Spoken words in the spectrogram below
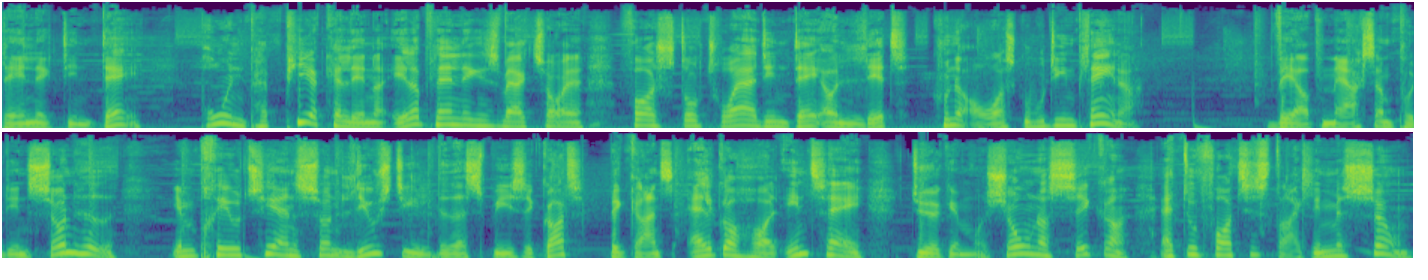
Planlæg din dag, brug en papirkalender eller planlægningsværktøjer for at strukturere din dag og let kunne overskue dine planer. Vær opmærksom på din sundhed, Jamen prioriter en sund livsstil ved at spise godt, begræns alkoholindtag, dyrke motion og sikre, at du får tilstrækkeligt med søvn.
